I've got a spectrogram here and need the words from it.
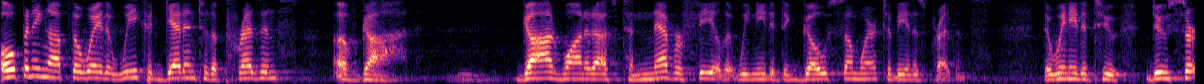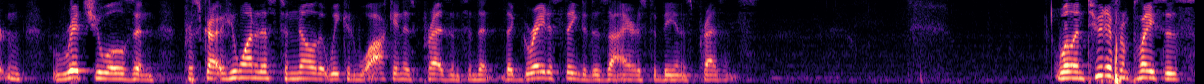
opening up the way that we could get into the presence of God. God wanted us to never feel that we needed to go somewhere to be in His presence. That we needed to do certain rituals and prescribe. He wanted us to know that we could walk in His presence and that the greatest thing to desire is to be in His presence. Well, in two different places,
